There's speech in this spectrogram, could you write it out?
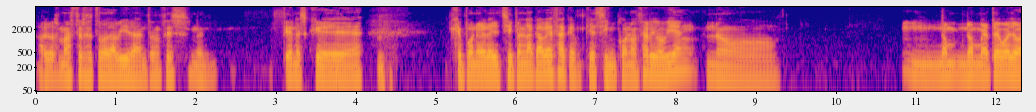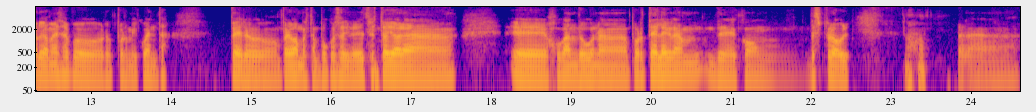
a los másters de toda la vida. Entonces tienes que, que poner el chip en la cabeza que, sin conocerlo bien no, no, me atrevo a llevarlo a mesa por, por mi cuenta. Pero, pero vamos, tampoco soy. De hecho, estoy ahora eh, jugando una por Telegram de, con The Sprawl. Ajá. Para,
